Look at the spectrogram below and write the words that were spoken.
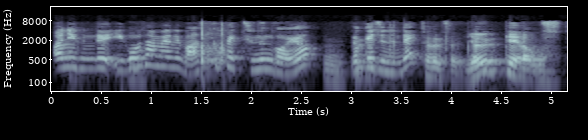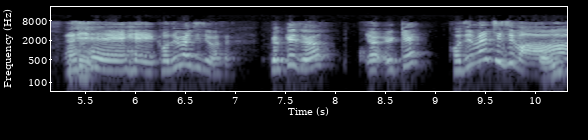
아니, 근데 이거 음. 사면은 마스크팩 주는 거예요? 음, 몇 개 주는데? 제가 그랬어요. 10개라고. 에헤이, 거짓말 치지 마세요. 몇 개 줘요? 열 개? 거짓말 치지 마. 어,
